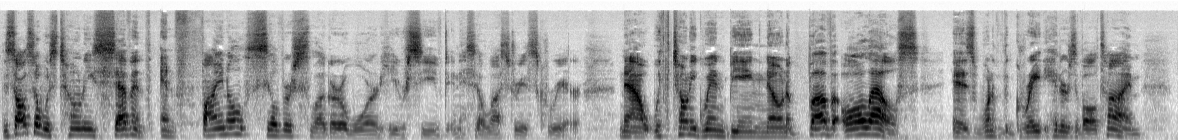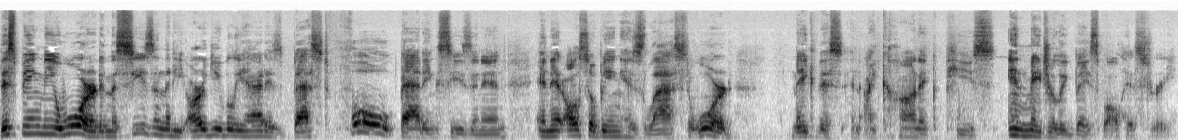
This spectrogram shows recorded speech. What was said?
This also was Tony's seventh and final Silver Slugger award he received in his illustrious career. Now, with Tony Gwynn being known above all else as one of the great hitters of all time, this being the award in the season that he arguably had his best full batting season in, and it also being his last award, make this an iconic piece in Major League Baseball history.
